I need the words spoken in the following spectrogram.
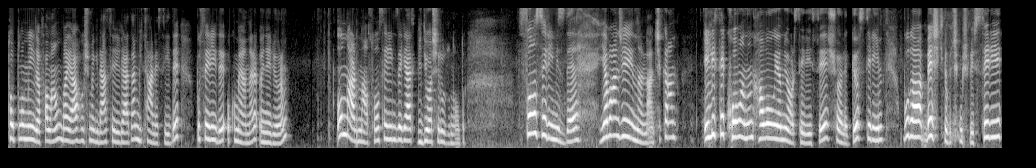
toplamıyla falan bayağı hoşuma giden serilerden bir tanesiydi. Bu seriyi de okumayanlara öneriyorum. Onun ardından son serimize geldik. Video aşırı uzun oldu. Son serimizde yabancı yayınlarından çıkan Elise Kova'nın Hava Uyanıyor serisi. Şöyle göstereyim. Bu da 5 kitabı çıkmış bir seri.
